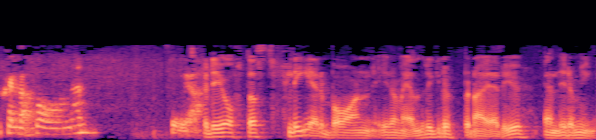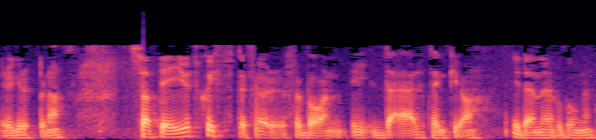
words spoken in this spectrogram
själva barnen. För det är ju oftast fler barn i de äldre grupperna är det ju än i de yngre grupperna. Så att det är ju ett skifte för, för barn i, där, tänker jag, i den övergången.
